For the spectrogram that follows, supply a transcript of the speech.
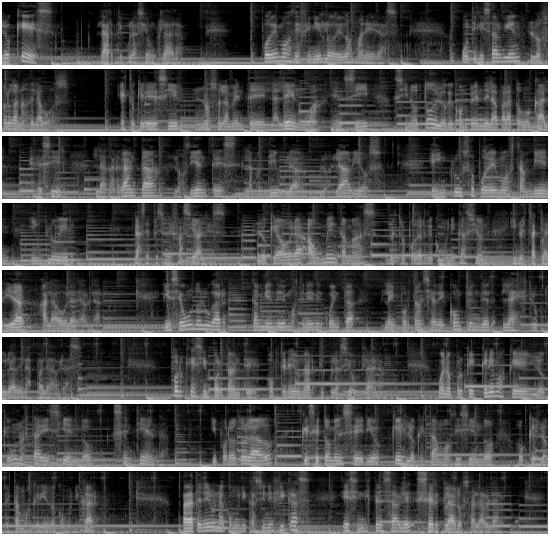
Pero ¿qué es la articulación clara? Podemos definirlo de dos maneras. Utilizar bien los órganos de la voz. Esto quiere decir no solamente la lengua en sí, sino todo lo que comprende el aparato vocal, es decir, la garganta, los dientes, la mandíbula, los labios e incluso podemos también incluir las expresiones faciales, lo que ahora aumenta más nuestro poder de comunicación y nuestra claridad a la hora de hablar. Y en segundo lugar, también debemos tener en cuenta la importancia de comprender la estructura de las palabras. ¿Por qué es importante obtener una articulación clara? Bueno, porque queremos que lo que uno está diciendo se entienda. Y por otro lado, que se tome en serio qué es lo que estamos diciendo o qué es lo que estamos queriendo comunicar. Para tener una comunicación eficaz es indispensable ser claros al hablar.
